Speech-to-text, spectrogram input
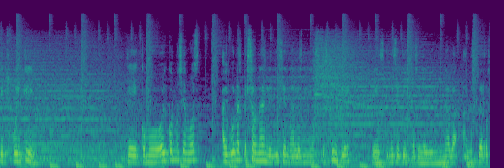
Itzcuinclin, que como hoy conocemos, algunas personas le dicen a los niños Escuincle, pues en ese tiempo se le denominaba a los perros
